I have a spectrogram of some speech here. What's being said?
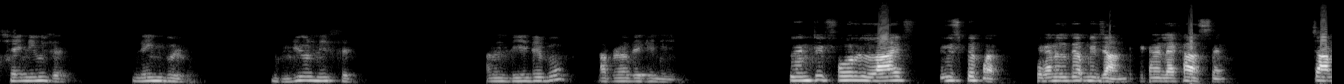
সেই নিউজের লিঙ্কগুলো ভিডিওর নিচে আমি দিয়ে দেব, আপনারা দেখে নিন। Twenty four live news paper এখানে যদি আপনি যান, এখানে লেখা আছে চার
